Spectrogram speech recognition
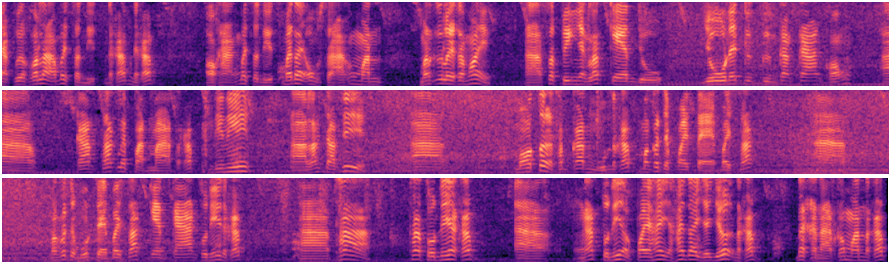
จากเฟืองคอล่าไม่สนิทนะครับนะครับ ออกห่างไม่สนิทไม่ได้องศาของมัน มันก็เลยทำให้อ่าสปริงยังรัดแกนอยู่ อยู่ในกึ่งกึ่งกลางๆของอ่าการซักและปัดหมาดนะครับ ทีนี้อ่าหลังจากที่อ่ามอเตอร์ทำการหมุนนะครับ มันก็จะไปแต่ใบซักอ่ามันก็จะหมุนแต่ใบซักแกนกลางตัวนี้นะครับอ่าถ้าถ้าตัวนี้ครับอ่างัดตัวนี้ออกไปให้ให้ได้เยอะๆนะครับ ได้ขนาดของมันนะครับ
